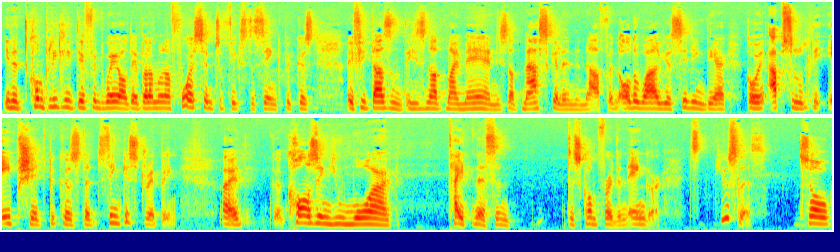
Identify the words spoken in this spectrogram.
in a completely different way all day. But I'm going to force him to fix the sink because if he doesn't, he's not my man, he's not masculine enough. And all the while you're sitting there going absolutely apeshit because the sink is dripping, right? Causing you more tightness and discomfort and anger. It's useless. So,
